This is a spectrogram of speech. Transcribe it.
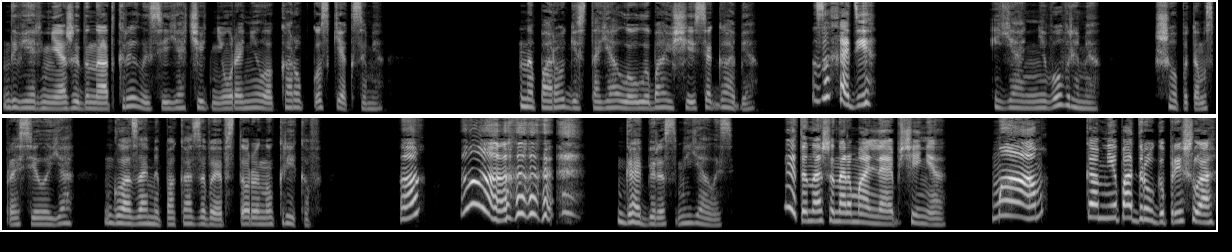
Дверь неожиданно открылась, и я чуть не уронила коробку с кексами. На пороге стояла улыбающаяся Габи. «Заходи!» «Я не вовремя?» — шепотом спросила я, глазами показывая в сторону криков. «А? А!» Габи рассмеялась. Это наше нормальное общение. Мам, ко мне подруга пришла.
